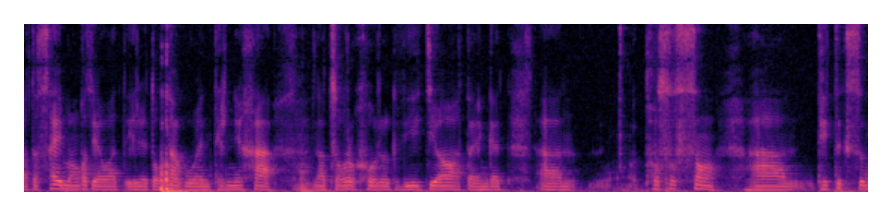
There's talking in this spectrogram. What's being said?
одоо сая Монгол яваад ирээд удаагүй байна. Тэрнийхээ зураг хөрөг видео одоо ингээд тусалсан тэтгсэн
